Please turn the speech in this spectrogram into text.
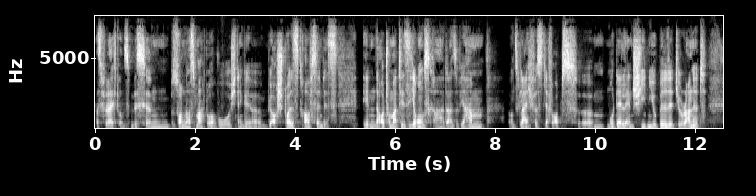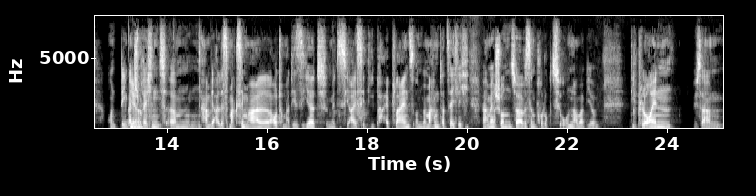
was vielleicht uns ein bisschen besonders macht oder wo ich denke, wir auch stolz drauf sind, ist eben der Automatisierungsgrad. Also wir haben uns gleich fürs DevOps-Modell ähm, entschieden, you build it, you run it. Und dementsprechend ja. ähm, haben wir alles maximal automatisiert mit CI-CD-Pipelines und wir machen tatsächlich, wir haben ja schon einen Service in Produktion, aber wir deployen, ich sagen,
